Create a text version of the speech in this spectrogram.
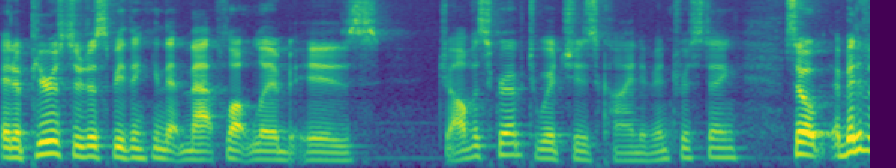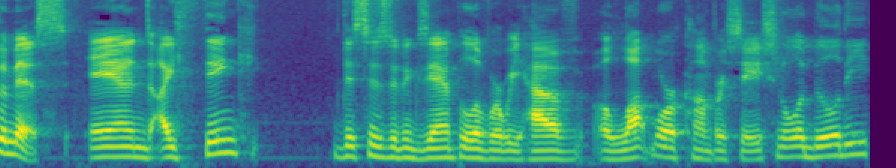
it appears to just be thinking that matplotlib is JavaScript, which is kind of interesting. So a bit of a miss, and I think this is an example of where we have a lot more conversational ability,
